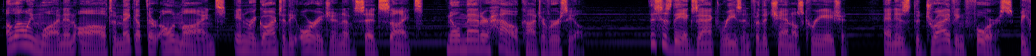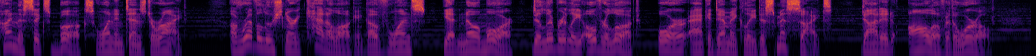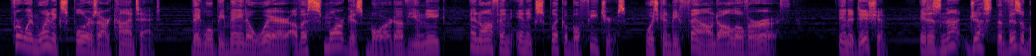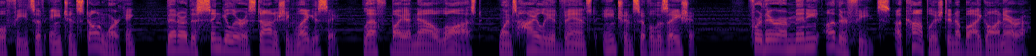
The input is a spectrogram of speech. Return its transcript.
allowing one and all to make up their own minds in regard to the origin of said sites, no matter how controversial. This is the exact reason for the channel's creation, and is the driving force behind the six books one intends to write, a revolutionary cataloging of once, yet no more, deliberately overlooked or academically dismissed sites, dotted all over the world. For when one explores our content, they will be made aware of a smorgasbord of unique and often inexplicable features which can be found all over Earth. In addition, it is not just the visible feats of ancient stoneworking that are the singular astonishing legacy left by a now lost, once highly advanced ancient civilization. For there are many other feats accomplished in a bygone era.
